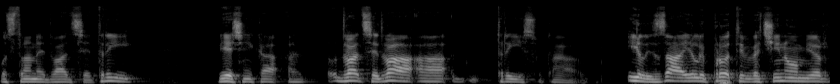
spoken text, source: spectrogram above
od strane 23 vijećnika, 22, a tri su ta ili za ili protiv većinom, jer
